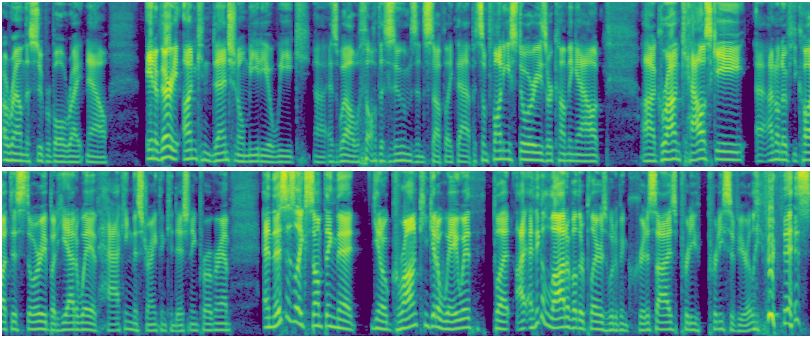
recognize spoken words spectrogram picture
around the Super Bowl right now in a very unconventional media week uh, as well with all the zooms and stuff like that but some funny stories are coming out uh, gronkowski uh, i don't know if you caught this story but he had a way of hacking the strength and conditioning program and this is like something that you know Gronk can get away with, but I, I think a lot of other players would have been criticized pretty pretty severely for this.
